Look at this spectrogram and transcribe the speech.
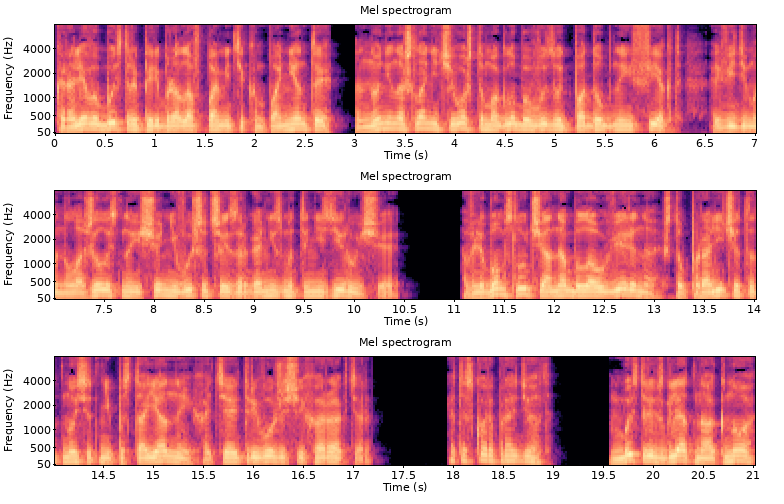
Королева быстро перебрала в памяти компоненты, но не нашла ничего, что могло бы вызвать подобный эффект, видимо, наложилась на еще не вышедшее из организма тонизирующее. В любом случае, она была уверена, что паралич этот носит непостоянный, хотя и тревожащий характер. «Это скоро пройдет». Быстрый взгляд на окно,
